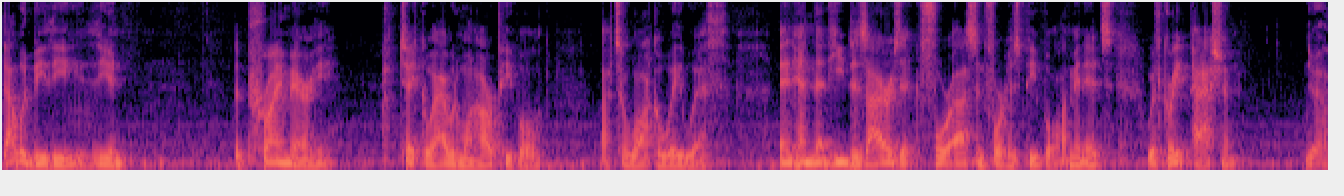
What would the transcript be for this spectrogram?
that would be the the the primary takeaway I would want our people uh, to walk away with, and and that He desires it for us and for His people. I mean, it's with great passion. Yeah.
